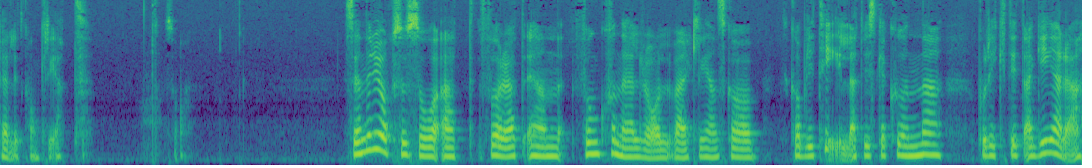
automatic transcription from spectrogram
väldigt konkret. Så. Sen är det också så att för att en funktionell roll verkligen ska, ska bli till, att vi ska kunna på riktigt agera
